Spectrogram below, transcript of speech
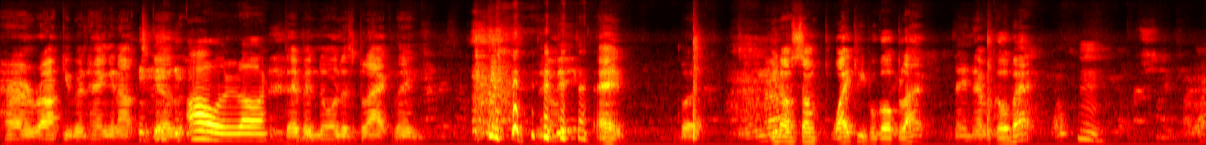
her and Rocky been hanging out together. Oh Lord. They've been doing this black thing. You know, hey, but Never you know some white people go black, they never go back. Hmm. My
